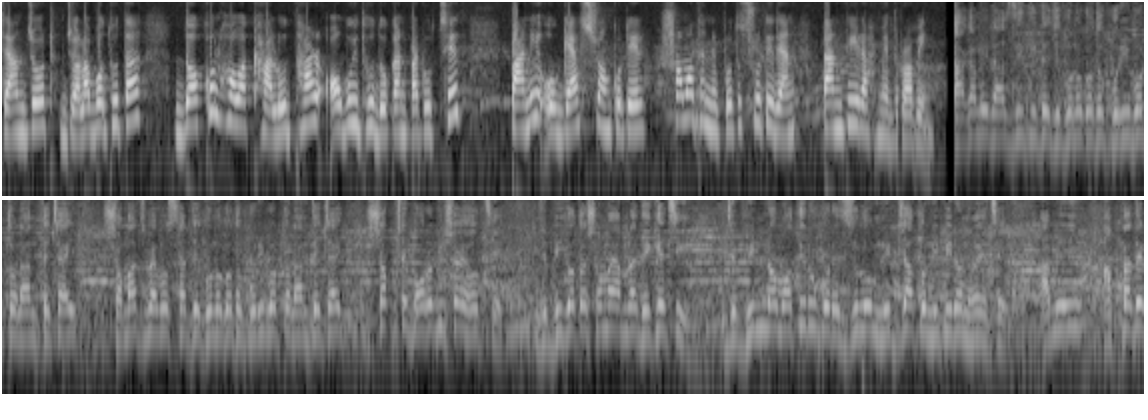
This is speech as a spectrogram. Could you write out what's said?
যানজট, জলাবদ্ধতা, দখল হওয়া খাল উদ্ধার, অবৈধ দোকানপাট উচ্ছেদ, পানি ও গ্যাস সংকটের সমাধানের প্রতিশ্রুতি দেন তানভীর আহমেদ রবিন। আগামী রাজনীতিতে যে গুণগত পরিবর্তন আনতে চাই, সমাজ ব্যবস্থার যে গুণগত পরিবর্তন আনতে চাই, সবচেয়ে বড় বিষয় হচ্ছে যে বিগত সময় আমরা দেখেছি যে ভিন্ন মতের উপরে জুলুম, নির্যাতন, নিপীড়ন হয়েছে। আমি আপনাদের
